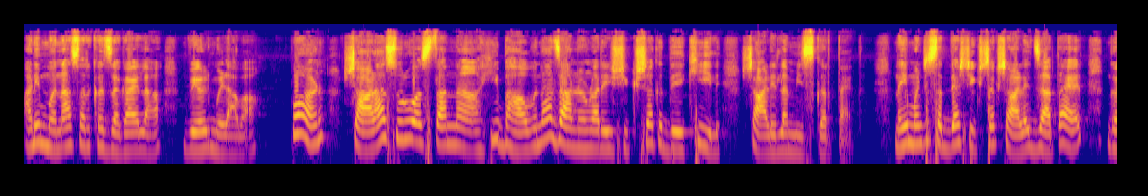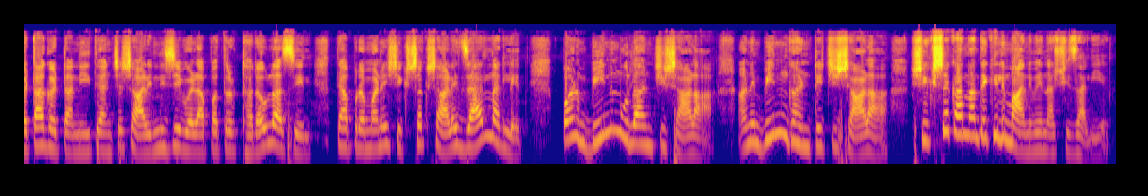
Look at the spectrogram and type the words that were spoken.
आणि मनासारखं जगायला वेळ मिळावा. पण शाळा सुरू असताना ही भावना जाणवणारे शिक्षक देखील शाळेला मिस करतायत. नाही म्हणजे सध्या शिक्षक शाळेत जात आहेत गटागटानी त्यांच्या शाळेने जे वेळापत्रक ठरवलं असेल त्याप्रमाणे शिक्षक शाळेत जायला लागलेत. पण बिन मुलांची शाळा आणि बिन घंटेची शाळा शिक्षकांना देखील मानवेनाशी झाली आहे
